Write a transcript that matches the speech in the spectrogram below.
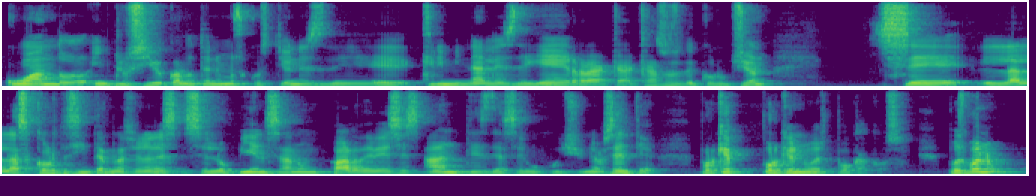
cuando, inclusive cuando tenemos cuestiones de criminales de guerra, casos de corrupción, se, las cortes internacionales se lo piensan un par de veces antes de hacer un juicio in absentia. ¿Por qué? Porque no es poca cosa. Pues bueno,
